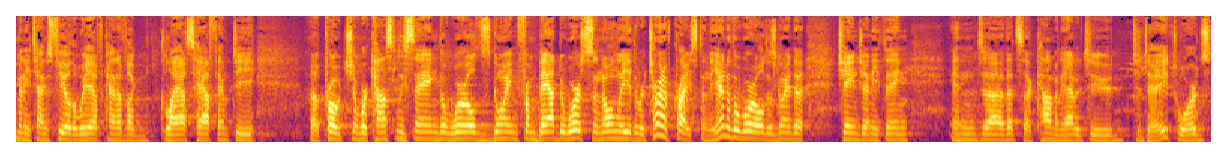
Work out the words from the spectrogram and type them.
many times feel that we have kind of a glass half empty approach, and we're constantly saying the world's going from bad to worse, and only the return of Christ and the end of the world is going to change anything. And uh, that's a common attitude today towards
